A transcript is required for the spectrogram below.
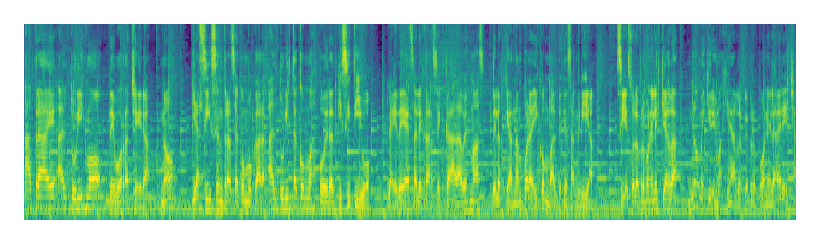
atrae al turismo de borrachera, ¿no? Y así centrarse a convocar al turista con más poder adquisitivo. La idea es alejarse cada vez más de los que andan por ahí con baldes de sangría. Si eso lo propone la izquierda, no me quiero imaginar lo que propone la derecha.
